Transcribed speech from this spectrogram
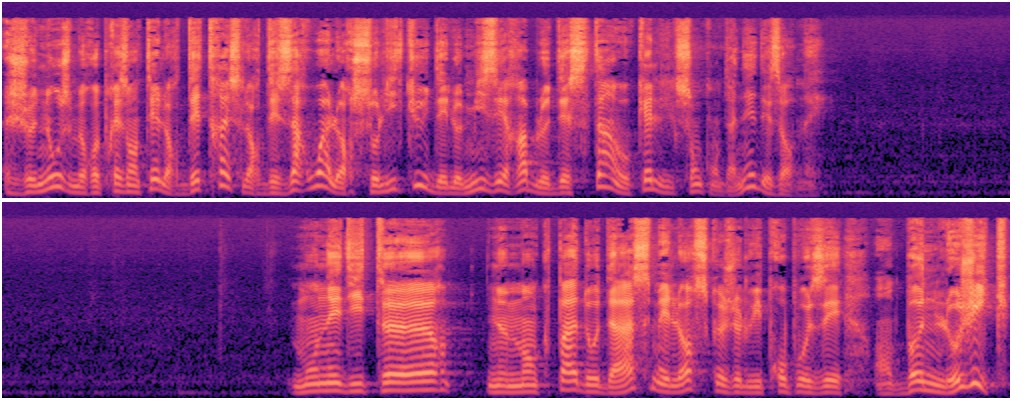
je n'ose me représenter leur détresse, leur désarroi, leur solitude et le misérable destin auquel ils sont condamnés désormais. Mon éditeur ne manque pas d'audace, mais lorsque je lui proposais, en bonne logique,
